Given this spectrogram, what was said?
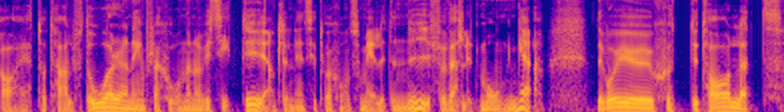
ja, ett och ett halvt åren, inflationen, och vi sitter ju egentligen i en situation som är lite ny för väldigt många. Det var ju 70-talet,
